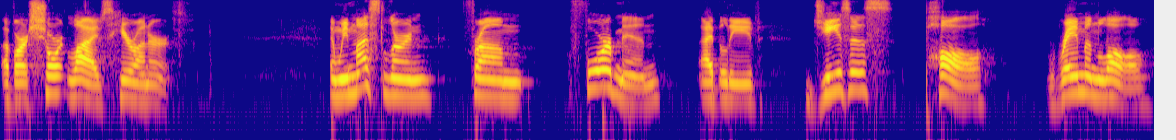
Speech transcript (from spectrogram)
of our short lives here on earth? And we must learn from four men, I believe Jesus, Paul, Raymond Lull,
